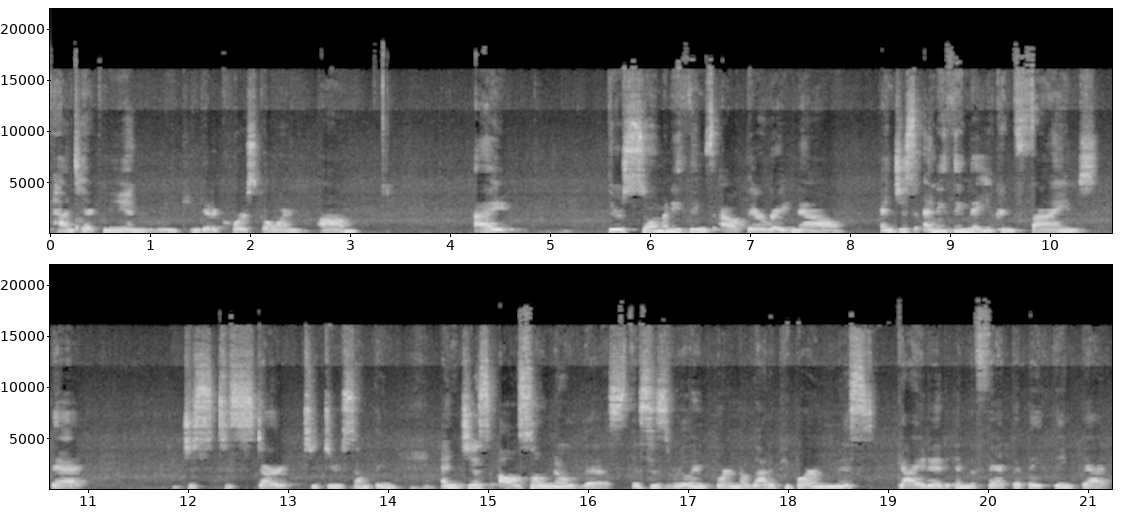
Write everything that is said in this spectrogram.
contact me and we can get a course going. Um, I there's so many things out there right now, and just anything that you can find that just to start to do something, and just also know this. This is really important. A lot of people are misguided in the fact that they think that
